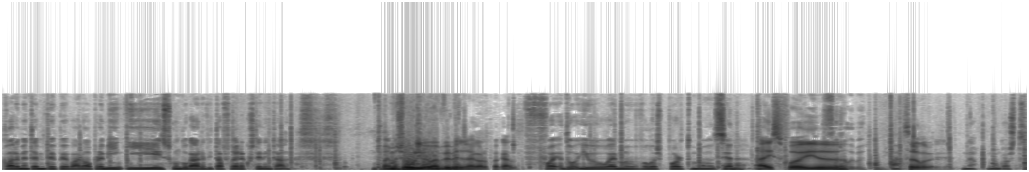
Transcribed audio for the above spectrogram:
claramente MVP Baró para mim e em segundo lugar Vitor Ferreira, gostei da entrada. Muito bem, mas foi o Uribe, o MVB já agora, por acaso. Foi, do, e o M Valores Porto, uma cena? Ah, isso foi... Sérgio Uh, Oliveira. Sérgio Oliveira. Não, não gosto.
